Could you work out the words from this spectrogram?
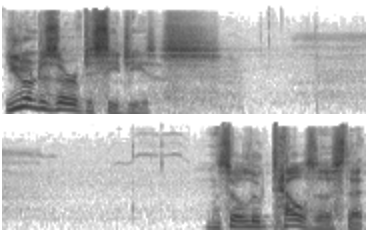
You don't deserve to see Jesus. And so Luke tells us that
